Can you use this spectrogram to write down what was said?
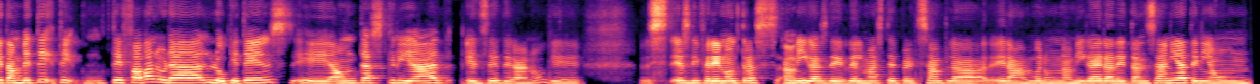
que també te, te, te fa valorar el que tens, eh, on t'has criat, etc. no? Que és, és diferent. Altres Ah. amigues de, del màster, per exemple, era, bueno, una amiga era de Tanzània, tenia un,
